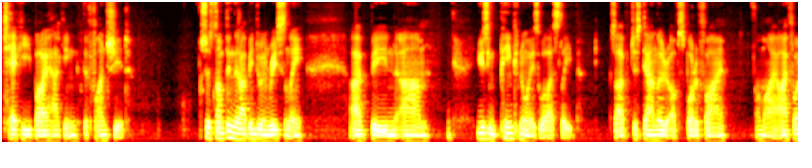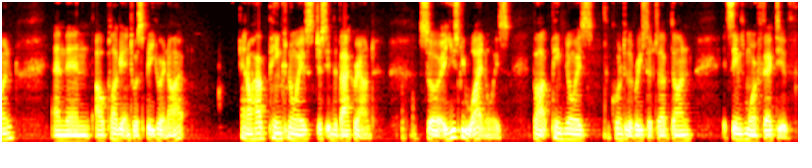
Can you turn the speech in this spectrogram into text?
techie biohacking, the fun shit. So something that I've been doing recently, I've been um, using pink noise while I sleep. So I've just downloaded it off Spotify on my iPhone, and then I'll plug it into a speaker at night, and I'll have pink noise just in the background. So it used to be white noise, but pink noise, according to the research that I've done, it seems more effective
